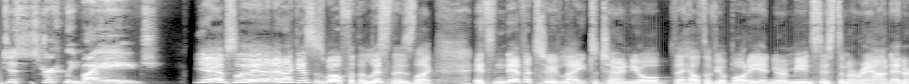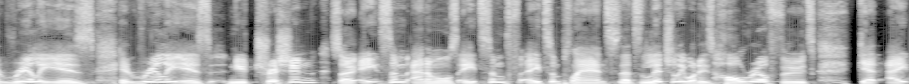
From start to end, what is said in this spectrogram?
just strictly by age. Yeah, absolutely. And I guess as well for the listeners, like it's never too late to turn your the health of your body and your immune system around. And it really is it really is nutrition. So eat some animals, eat some eat some plants. That's literally what is whole real foods. Get 8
